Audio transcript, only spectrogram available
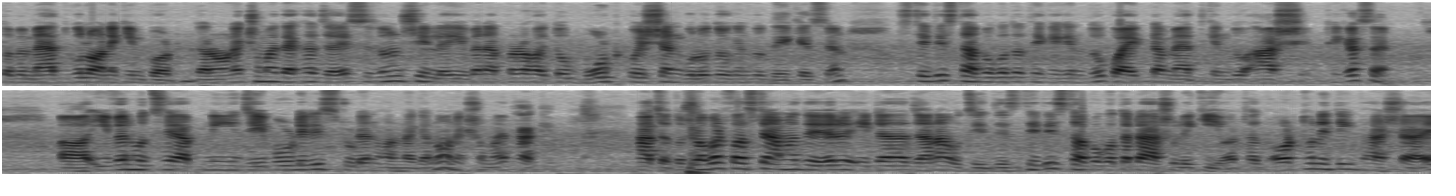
তবে ম্যাথগুলো অনেক ইম্পর্টেন্ট কারণ অনেক সময় দেখা যায় সৃজনশীলে ইভেন আপনারা হয়তো বোর্ড কোয়েশ্চেনগুলোতেও কিন্তু দেখেছেন, স্থিতিস্থাপকতা থেকে কিন্তু কয়েকটা ম্যাথ কিন্তু আসে, ঠিক আছে? ইভেন হচ্ছে আপনি যে বোর্ডেরই স্টুডেন্ট হন না কেন, অনেক সময় থাকে। আচ্ছা তো সবার ফার্স্টে আমাদের এটা জানা উচিত যে স্থিতিস্থাপকতাটা আসলে কি? অর্থাৎ অর্থনৈতিক ভাষায়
